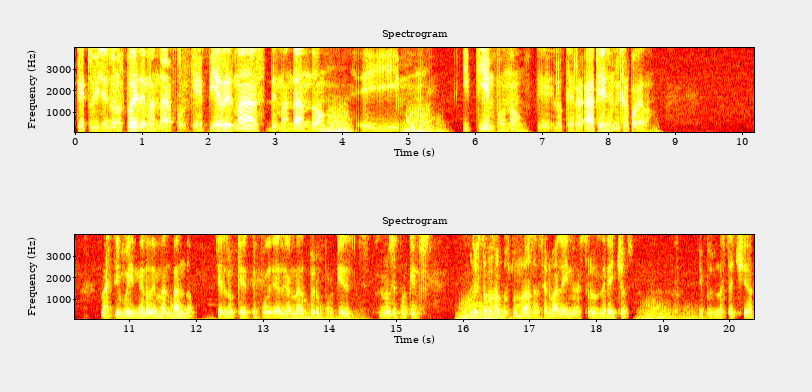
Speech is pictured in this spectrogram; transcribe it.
que tú dices, no nos puedes demandar porque pierdes más demandando y, y tiempo, ¿no? Que lo que... Ah, tienes el micro apagado. Más tiempo y dinero demandando que lo que te podrías ganar, pero porque es, no sé por qué, no estamos acostumbrados a hacer valer nuestros derechos y pues no está chido.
